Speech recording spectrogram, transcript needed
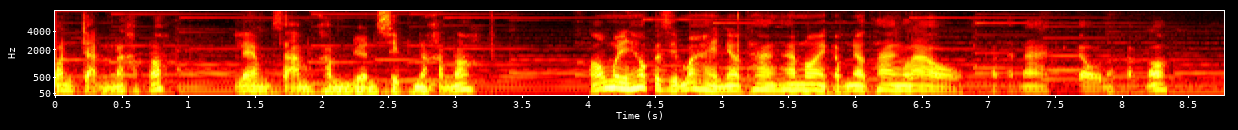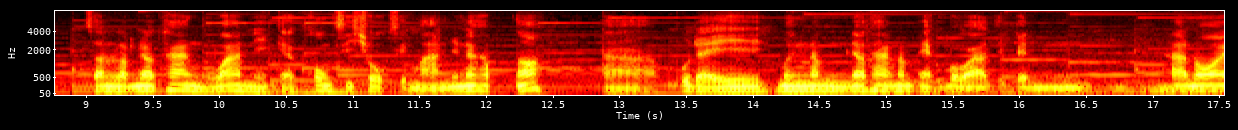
วันจันทร์นะครับเนาะแรม3คำเดือน 10 นะครับเนาะเอาวันนี้เฮาก็สิมาให้แนวทางห้าน้อยกับแนวทางเล่าพัฒนาคือเก่านะครับเนาะสำหรับแนวทางหมู่ว่านนี่ก็คงสิโชคสิหมานอยู่นะครับเนาะผู้ใดมืองนำแนวทางนำแอกบ่ว่าสิเป็น ฮานอย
